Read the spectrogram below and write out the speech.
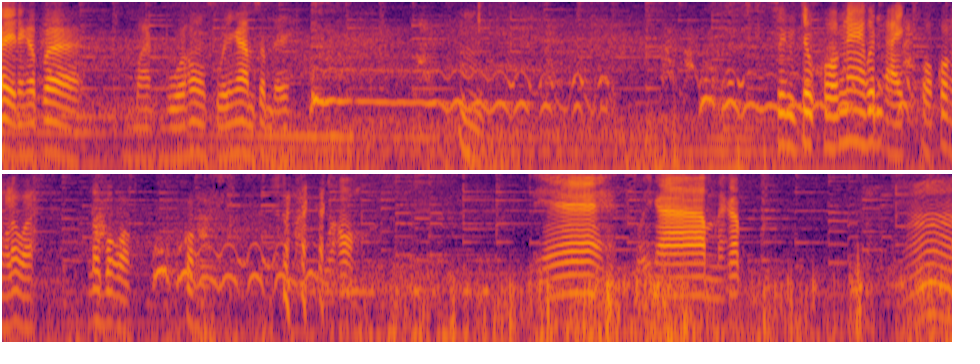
ล้ๆนะครับว่าหมากบัวห้องสวยงามสำใดอืมซึ่งเจ้าของหน้าเพิ่อนอายออกกล้องแล้ววะเราบอออกกล้องหัวห้อง นี่สวยงามนะครับอืม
